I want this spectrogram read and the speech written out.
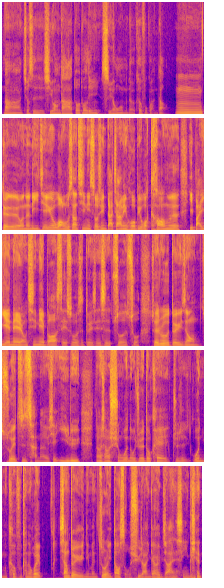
那就是希望大家多多联使用我们的客服管道。嗯，对对对，我能理解，因为网络上其实你搜寻打加密货币，我靠，那个一百页内容，其实你也不知道谁说的是对，谁是说的错。所以如果对于这种数位资产啊有些疑虑，然后想要询问的，我觉得都可以，就是问你们客服，可能会相对于你们做了一道手续啦，应该会比较安心一点。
